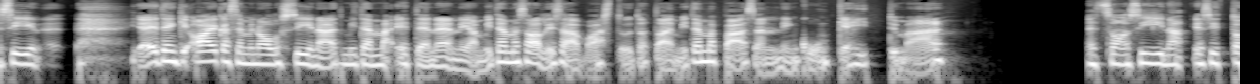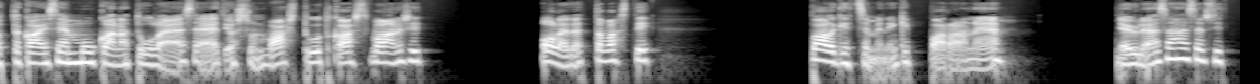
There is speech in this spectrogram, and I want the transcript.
siinä, ja etenkin aikaisemmin ollut siinä, että miten mä etenen ja miten mä saan lisää vastuuta tai miten mä pääsen niin kuin kehittymään. Että se on siinä. Ja sitten totta kai sen mukana tulee se, että jos sun vastuut kasvaa, niin sitten oletettavasti palkitseminenkin paranee. Ja yleensähän se sitten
